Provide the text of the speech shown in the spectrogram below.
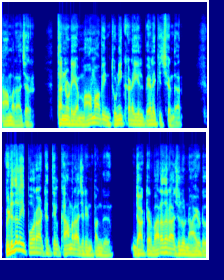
காமராஜர் தன்னுடைய மாமாவின் துணிக்கடையில் வேலைக்கு சேர்ந்தார். விடுதலை போராட்டத்தில் காமராஜரின் பங்கு டாக்டர் வரதராஜுலு நாயுடு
